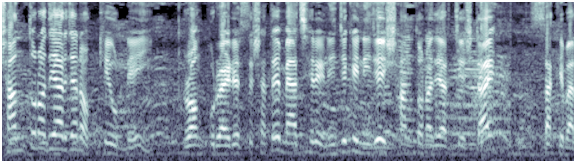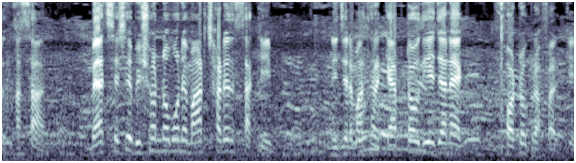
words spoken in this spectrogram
সান্ত্বনা দেওয়ার যেন কেউ নেই। রংপুর রাইডার্সের সাথে ম্যাচ হেরে নিজেকে নিজেই সান্ত্বনা দেওয়ার চেষ্টায় সাকিব আল হাসান। ম্যাচ শেষে বিষণ্ণ মনে মাঠ ছাড়েন সাকিব। নিজের মাথার ক্যাপটাও দিয়ে যান এক ফটোগ্রাফারকে।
